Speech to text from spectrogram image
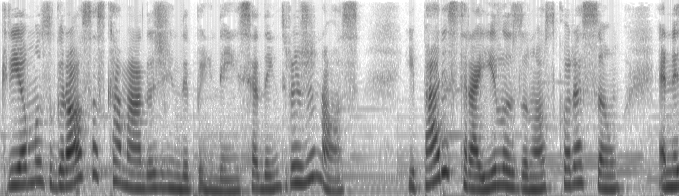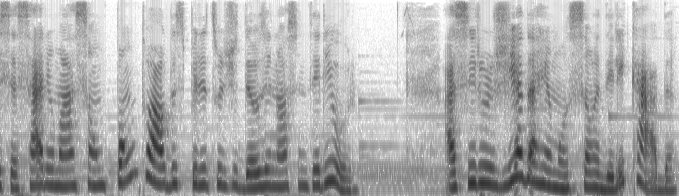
Criamos grossas camadas de independência dentro de nós, e para extraí-las do nosso coração é necessária uma ação pontual do Espírito de Deus em nosso interior. A cirurgia da remoção é delicada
